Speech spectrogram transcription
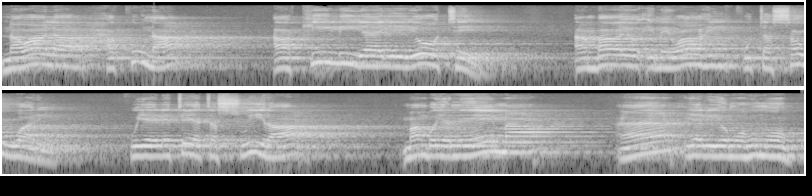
na wala hakuna akili ya yeyote ambayo imewahi kutasawari kuyaletea taswira mambo ya neema eh, yaliyomo humo.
